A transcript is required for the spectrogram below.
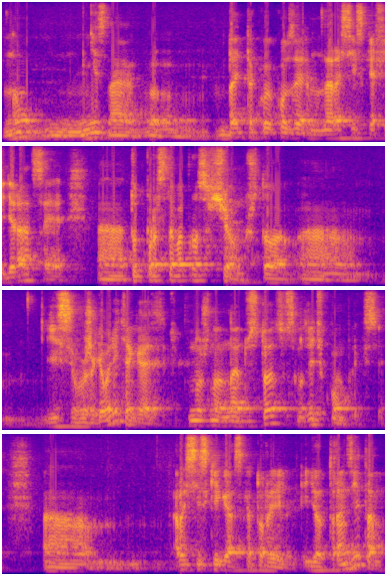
Ну, не знаю, э, дать такой козырь Российской Федерации. Э, тут просто вопрос в чем, что э, если вы уже говорите о газе, нужно на эту ситуацию смотреть в комплексе российский газ, который идет транзитом,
